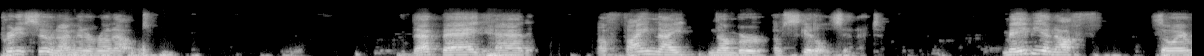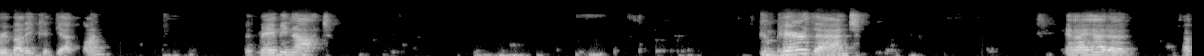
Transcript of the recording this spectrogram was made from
Pretty soon I'm going to run out. That bag had a finite number of Skittles in it. Maybe enough so everybody could get one, but maybe not. Compare that and I had a, a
